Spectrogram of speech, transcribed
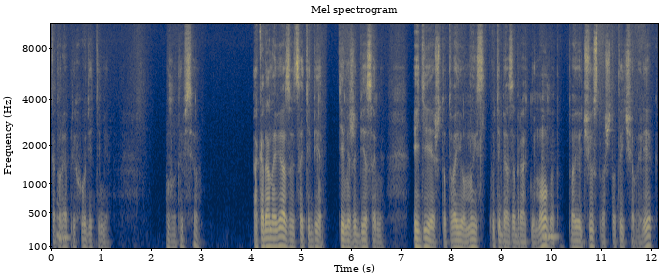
которая mm-hmm. приходит тебе. Вот и все. А когда навязывается тебе теми же бесами идея, что твою мысль у тебя забрать не могут, mm-hmm. твое чувство, что ты человек,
